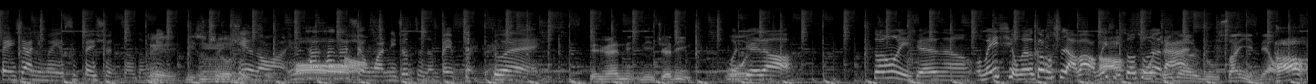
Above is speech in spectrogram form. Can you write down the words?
等一下你们也是被选择的对命，，你是最后选择骗了。啊！因为他他在选完，你就只能被分。对，演员你你决定。我觉得，周梦你觉得呢？我们一起，我们有共识好不好？我们一起说出这我觉个答案得。乳酸饮料。好，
